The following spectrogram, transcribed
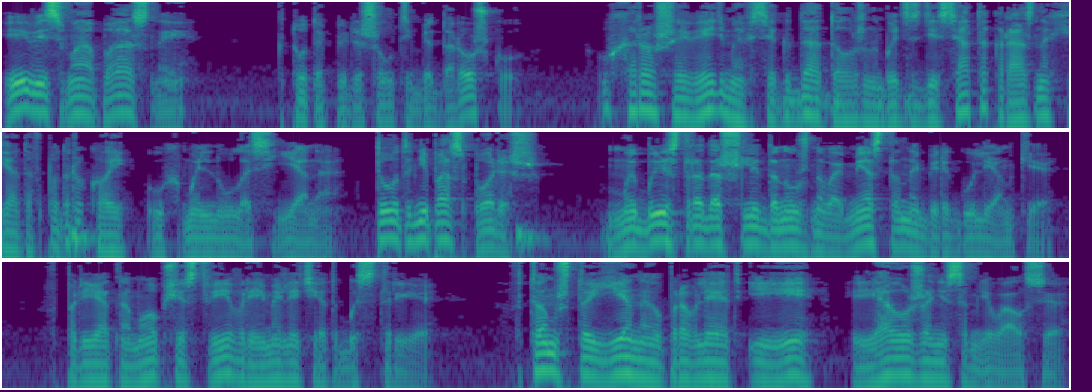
и весьма опасный. Кто-то перешел тебе дорожку? У хорошей ведьмы всегда должен быть с десяток разных ядов под рукой, ухмыльнулась Яна. Тут не поспоришь. Мы быстро дошли до нужного места на берегу Ленки. В приятном обществе время летит быстрее. В том, что Йеной управляет ИИ, я уже не сомневался.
